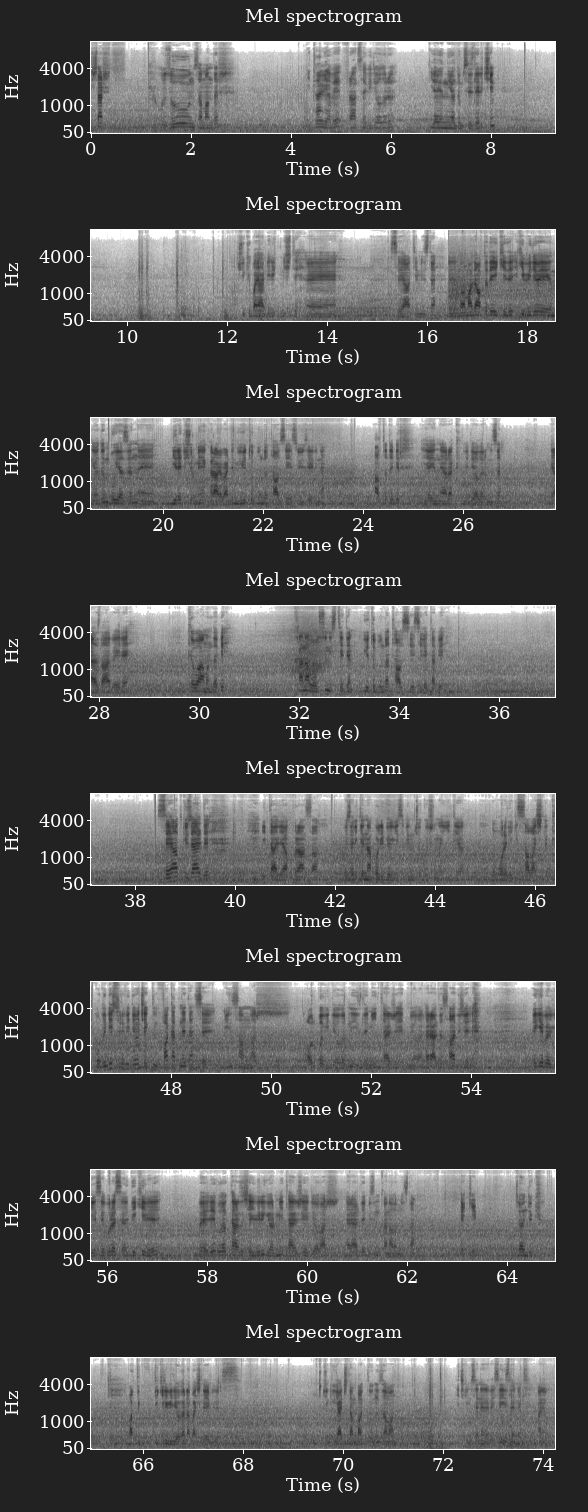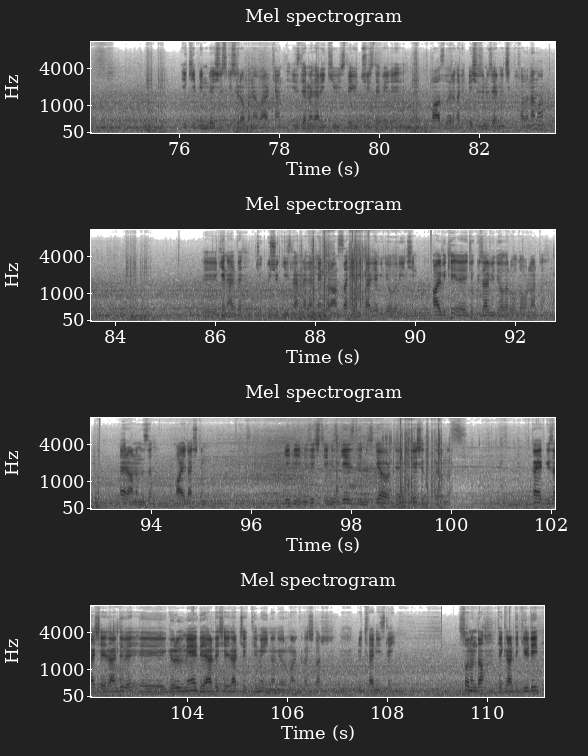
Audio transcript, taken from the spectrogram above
Arkadaşlar. Uzun zamandır İtalya ve Fransa videoları yayınlıyordum sizler için. Çünkü bayağı birikmişti eee, seyahatimizde. Eee, normalde haftada iki, iki video yayınlıyordum. Bu yazın eee, bire düşürmeye karar verdim. YouTube'un da tavsiyesi üzerine. Haftada bir yayınlayarak videolarımızı biraz daha böyle kıvamında bir kanal olsun istedim. YouTube'un da tavsiyesiyle tabi. Seyahat güzeldi. İtalya, Fransa, özellikle Napoli bölgesi benim çok hoşuma gidiyor. Bu Oradaki salaşlık. Orada bir sürü video çektim fakat nedense insanlar Avrupa videolarını izlemeyi tercih etmiyorlar. Herhalde sadece Ege bölgesi burası Dikili böyle vlog tarzı şeyleri görmeyi tercih ediyorlar herhalde bizim kanalımızda. Peki döndük. Artık dikili videolarına başlayabiliriz. Çünkü gerçekten baktığımız zaman hiç kimse neredeyse izlemedi. Hani 2500 küsur abone varken izlemeler 200'de 300'de böyle bazıları hadi 500'ün üzerine çıktı falan ama genelde çok düşük izlenmeler hem Fransa hem İtalya videoları için. Halbuki e, çok güzel videolar oldu oralarda. Her anımızı paylaştım. Yediğimiz, içtiğimiz, gezdiğimiz, gördüğümüz, yaşadıklarımız gayet güzel şeylerdi ve e, görülmeye değerde şeyler çektiğime inanıyorum arkadaşlar. Lütfen izleyin. Sonunda tekrar dikildeyim.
